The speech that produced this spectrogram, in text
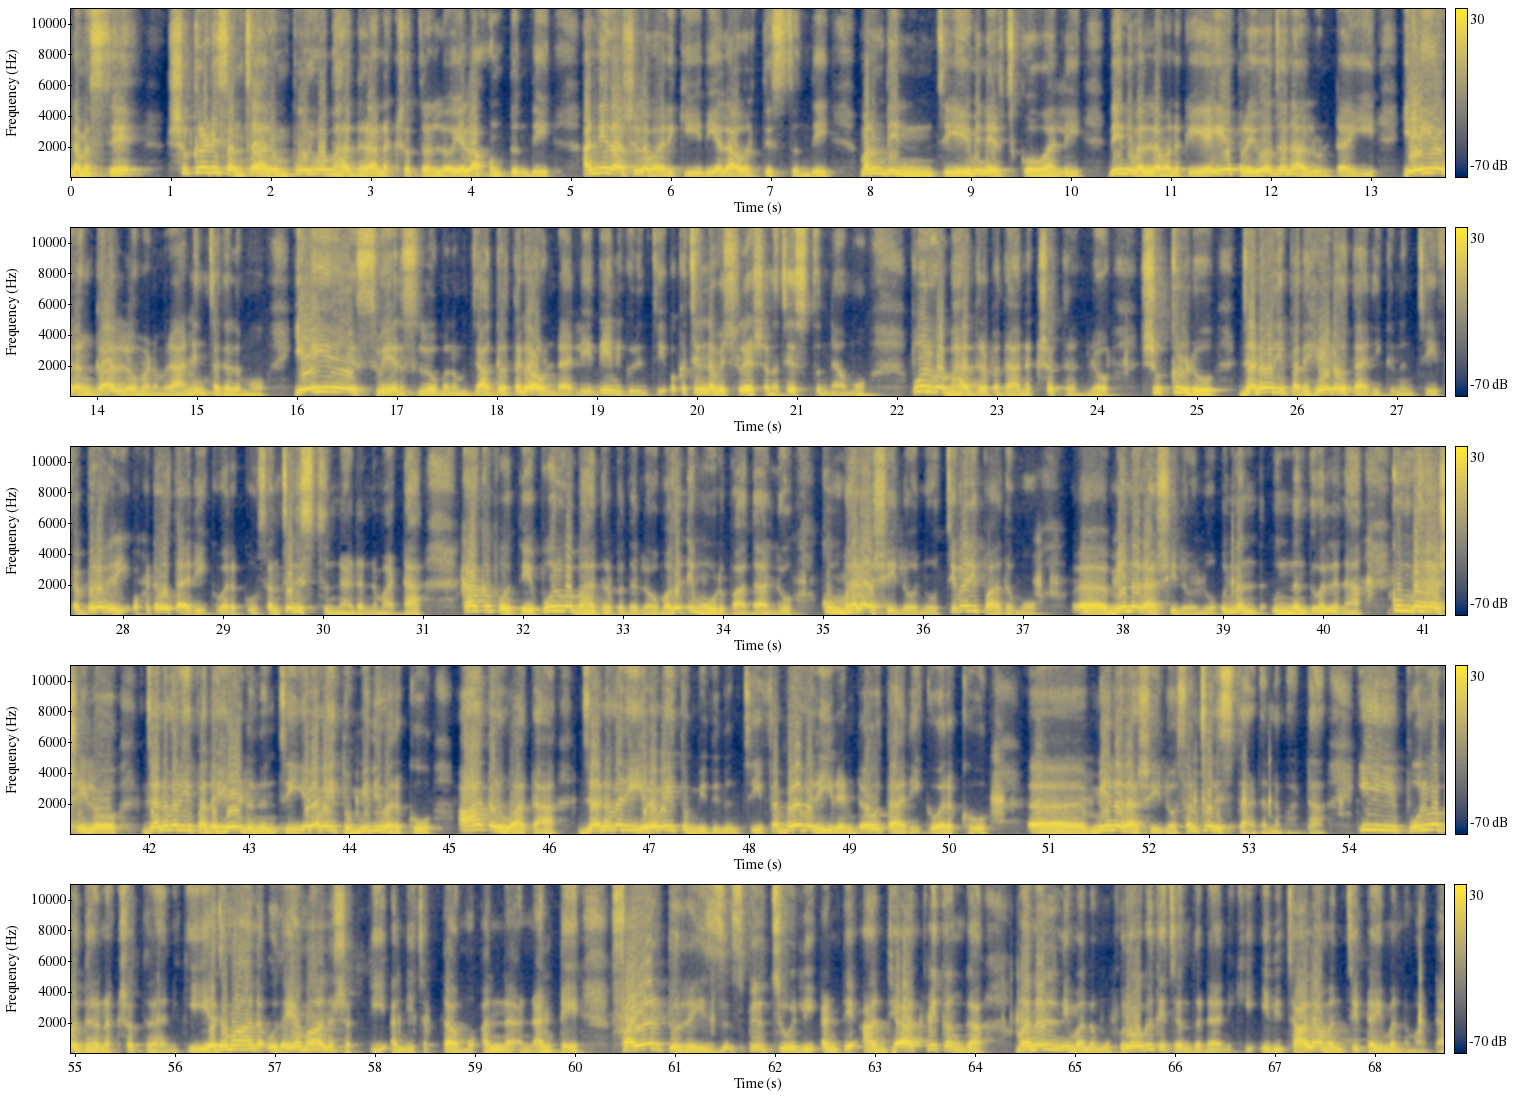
నమస్తే. శుక్రుడి సంచారం పూర్వభాద్ర నక్షత్రంలో ఎలా ఉంటుంది? అన్ని రాశుల వారికి ఇది ఎలా వర్తిస్తుంది? మనం దీని నుంచి ఏమి నేర్చుకోవాలి? దీనివల్ల మనకు ఏ ఏ ప్రయోజనాలు ఉంటాయి? ఏ ఏ రంగాల్లో మనం రాణించగలము? ఏ ఏ స్వేర్స్లో మనం జాగ్రత్తగా ఉండాలి? దీని గురించి ఒక చిన్న విశ్లేషణ చేస్తున్నాము. పూర్వభాద్రపద నక్షత్రంలో శుక్రుడు జనవరి పదిహేడవ తారీఖు నుంచి ఫిబ్రవరి ఒకటవ తారీఖు వరకు సంచరిస్తున్నాడన్నమాట. కాకపోతే పూర్వ భాద్రపదలో మొదటి మూడు పాదాలు కుంభరాశిలోను చివరి పాదము మీనరాశిలోను ఉన్నందు ఉన్నందువలన కుంభరాశిలో జనవరి పదిహేడు నుంచి ఇరవై తొమ్మిది వరకు ఆ తరువాత జనవరి ఇరవై తొమ్మిది నుంచి ఫిబ్రవరి రెండవ తారీఖు వరకు మీనరాశిలో సంచరిస్తాడన్నమాట. ఈ పూర్వభద్ర నక్షత్రానికి యజమాన ఉదయమాన శక్తి అని చెప్తాము అన్న అంటే ఫైర్ టు రైజ్ స్పిరిచువలీ అంటే ఆధ్యాత్మికంగా మనల్ని మనము పురోగతి చెందడానికి ఇది చాలా మంచి టైం అన్నమాట.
